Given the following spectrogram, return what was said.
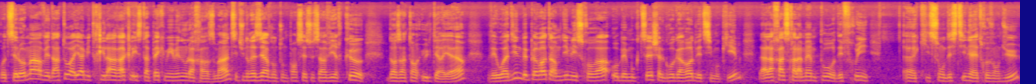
Rotselomar vedato aya mitrila rakle istapek mimenu lacharzman. C'est une réserve dont on ne pensait se servir que dans un temps ultérieur. Vewadin beperot amdim lisrora o bemukse shel grogarod vetsimukim. La lacha sera la même pour des fruits euh, qui sont destinés à être vendus.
